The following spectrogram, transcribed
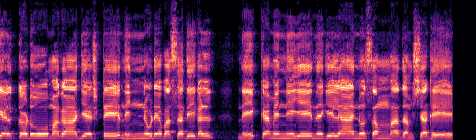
കേൾക്കടോ മകാജ്യേഷ്ഠേ നിന്നുടെ വസതികൾ. നീക്കമെന്നിയെ നെകിലാനുസമ്മതം ഷഠേ.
